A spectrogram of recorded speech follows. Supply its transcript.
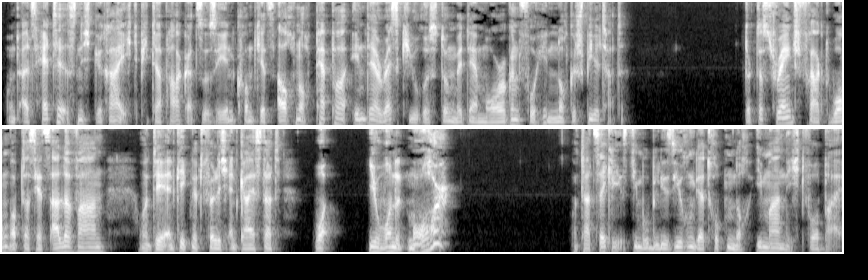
Und als hätte es nicht gereicht, Peter Parker zu sehen, kommt jetzt auch noch Pepper in der Rescue-Rüstung, mit der Morgan vorhin noch gespielt hatte. Dr. Strange fragt Wong, ob das jetzt alle waren, und der entgegnet völlig entgeistert, What? You wanted more? Und tatsächlich ist die Mobilisierung der Truppen noch immer nicht vorbei.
